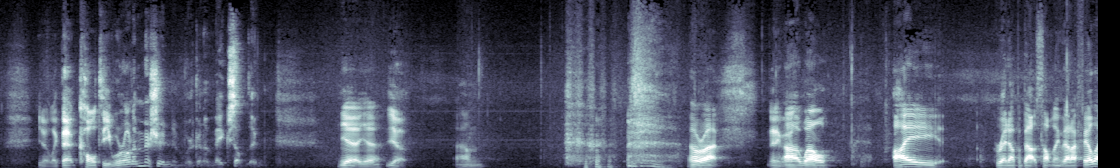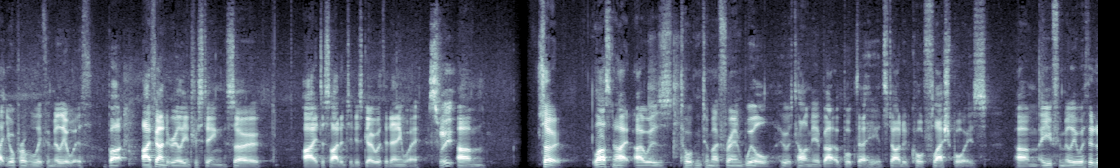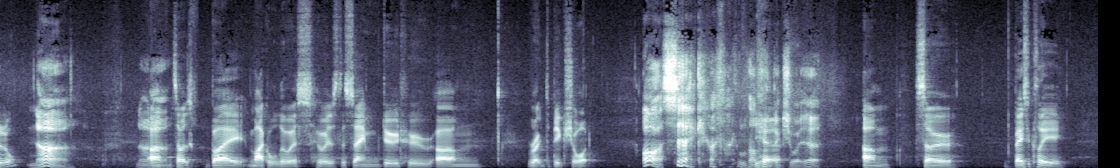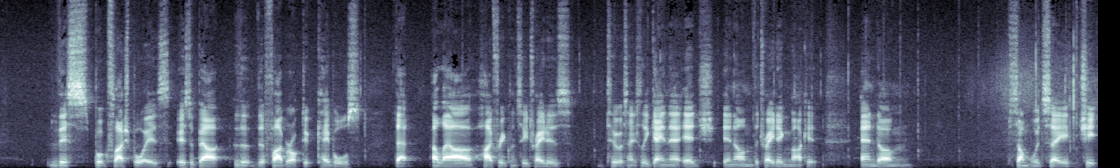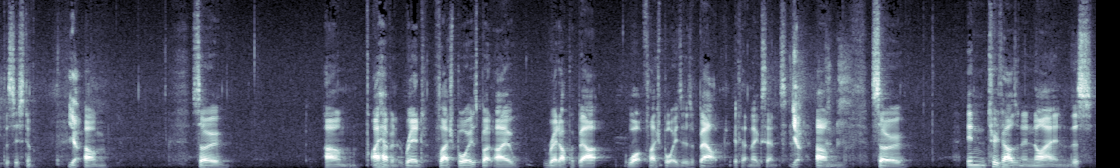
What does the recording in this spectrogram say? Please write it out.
you know, like that culty, we're on a mission and we're gonna make something. Yeah, yeah. Yeah. Um, all right. Anyway. Uh, well, I read up about something that I feel like you're probably familiar with, but I found it really interesting, so I decided to just go with it anyway. Sweet. Um, so, last night I was talking to my friend Will, who was telling me about a book that he had started called Flash Boys. Um, are you familiar with it at all? No, no. Um, so it's by Michael Lewis, who is the same dude who um, wrote The Big Short. Oh, sick. I fucking love Yeah. the big short, yeah. Um, so basically, this book, Flash Boys, is about the, the fiber optic cables that allow high frequency traders to essentially gain their edge in um, the trading market and um, some would say cheat the system. Yeah. Um, so um, I haven't read Flash Boys, but I read up about what Flash Boys is about, if that makes sense. yeah. Um, so in 2009, this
